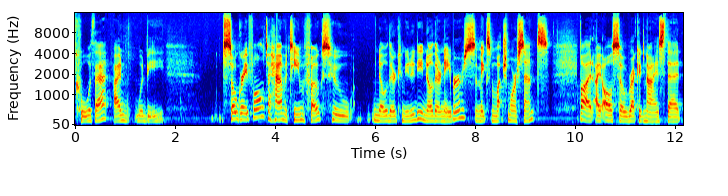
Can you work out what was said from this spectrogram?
cool with that. I would be so grateful to have a team of folks who know their community, know their neighbors. It makes much more sense. But I also recognize that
